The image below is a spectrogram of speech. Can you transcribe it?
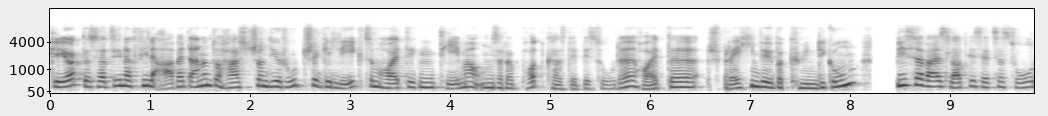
Georg, das hört sich nach viel Arbeit an und du hast schon die Rutsche gelegt zum heutigen Thema unserer Podcast-Episode. Heute sprechen wir über Kündigung. Bisher war es laut Gesetz ja so,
